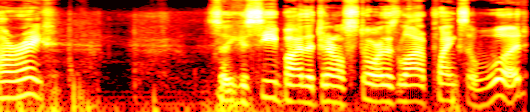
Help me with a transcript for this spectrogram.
All right. So you can see by the general store, there's a lot of planks of wood.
